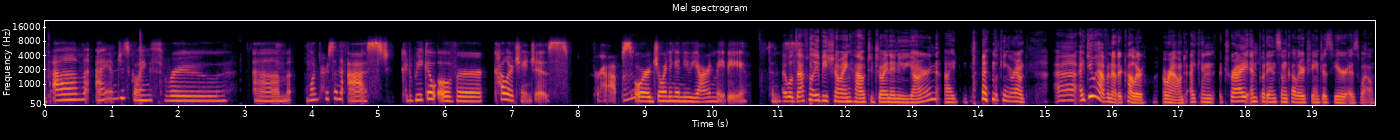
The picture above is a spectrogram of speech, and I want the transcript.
okay. um, I am just going through. Um, one person asked, could we go over color changes, perhaps, oh. or joining a new yarn, maybe? Since... I will definitely be showing how to join a new yarn. I, am looking around, uh, I do have another color around. I can try and put in some color changes here as well.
